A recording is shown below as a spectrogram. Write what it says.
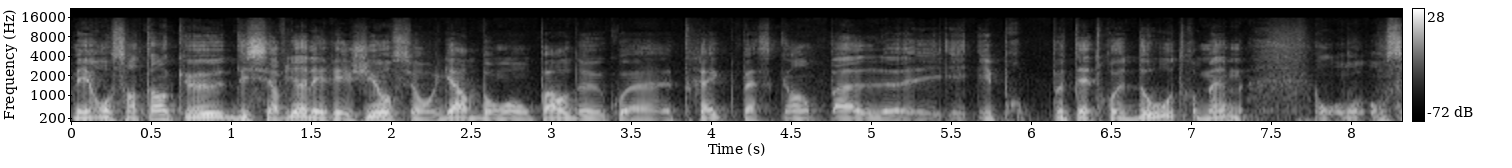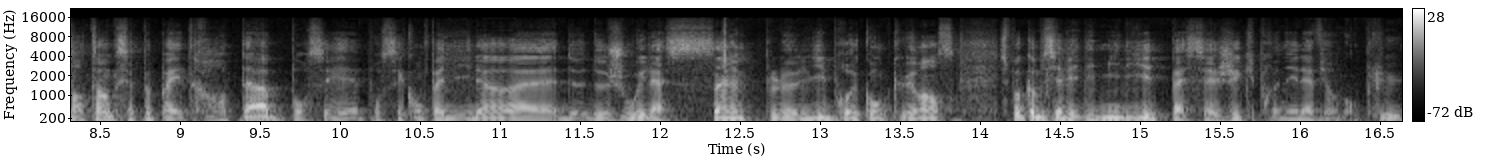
Mais on s'entend que desservir les régions, si on regarde, bon, on parle de quoi, Trek, Pascan, Pal euh, et, peut-être d'autres même, on, s'entend que ça peut pas être rentable pour ces, pour ces compagnies-là euh, de, de jouer la simple libre concurrence. C'est pas comme s'il y avait des milliers de passagers qui prenaient l'avion non plus.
